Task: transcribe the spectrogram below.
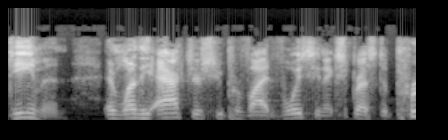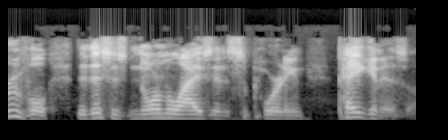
Demon. And one of the actors who provide voicing expressed approval that this is normalizing and supporting paganism.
